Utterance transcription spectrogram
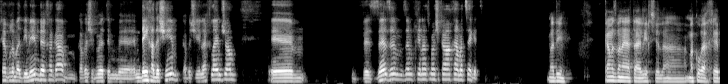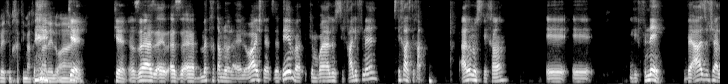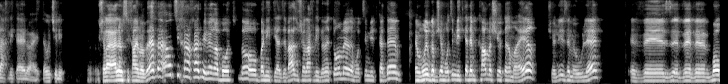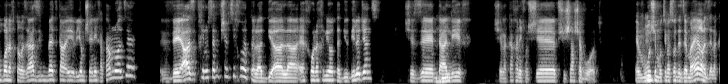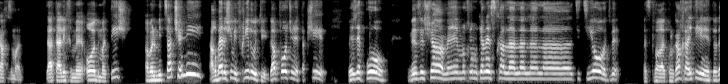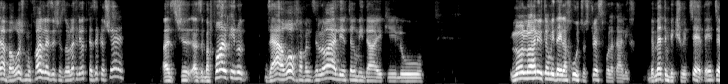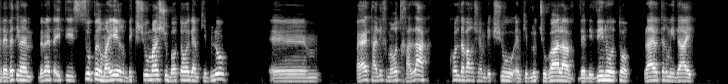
חבר'ה מדהימים דרך אגב, מקווה שבאמת הם, הם די חדשים, מקווה שילך להם שם, אמ, וזה זה, זה מבחינת מה שקרה אחרי המצגת. מדהים. כמה זמן היה התהליך של ה... מה קורה אחרי בעצם חתימה, חתימה ל-LOI? כן, כן, אז, אז, אז, אה, באמת חתמנו על ה-LOI, שני הצדדים, וכמובן היה לנו שיחה לפני, סליחה, סליחה, היה לנו שיחה אה, אה, לפני, ואז הוא שלח לי את ה-LOI, טעות שלי. הוא שלח, היה לנו שיחה עם הבן, ועוד שיחה אחת מבין רבות, לא בניתי על זה, ואז הוא שלח לי באמת תומר, הם רוצים להתקדם, הם אומרים גם שהם רוצים להתקדם כמה שיותר מהר, שלי זה מעולה, ובואו נחתום על זה, אז באמת יום שני חתמנו על זה, ואז התחילו סבב של שיחות על, הד... על ה... איך הולך להיות הדיו דיליג'נס, שזה mm-hmm. תהליך שלקח אני חושב שישה שבועות. הם אמרו okay. כן. שהם רוצים לעשות את זה מהר, אבל זה לקח זמן. זה היה תהליך מאוד מתיש, אבל מצד שני, הרבה אנשים הפחידו אותי, גם פורצ'נט, תקשיב, וזה פה, וזה שם, הם יכולים להיכנס לך לציציות, ו... אז כבר כל כך הייתי, אתה יודע, בראש מוכן לזה שזה הולך להיות כזה קשה, אז, ש... אז בפועל כאילו, זה היה ארוך, אבל זה לא היה לי יותר מדי, כאילו... לא, לא היה לי יותר מדי לחוץ או סטרספול לתהליך. באמת הם ביקשו את זה ואת זה, והבאתי להם, באמת הייתי סופר מהיר, ביקשו משהו, באותו רגע הם קיבלו. אמ, היה תהליך מאוד חלק, כל דבר שהם ביקשו הם קיבלו תשובה עליו והם הבינו אותו, לא היה יותר מדי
